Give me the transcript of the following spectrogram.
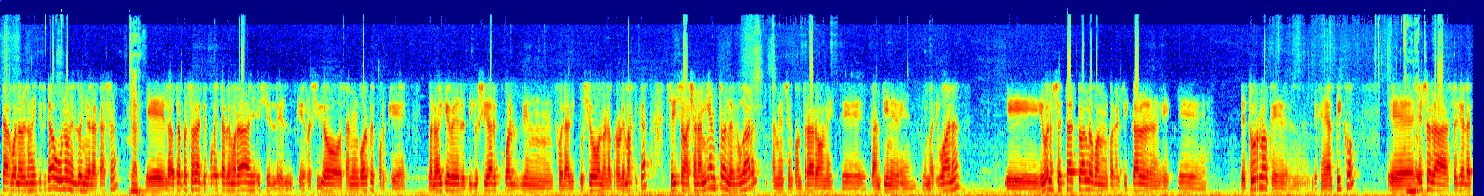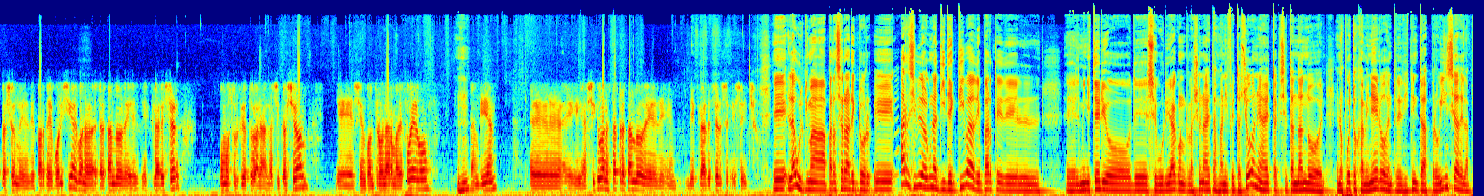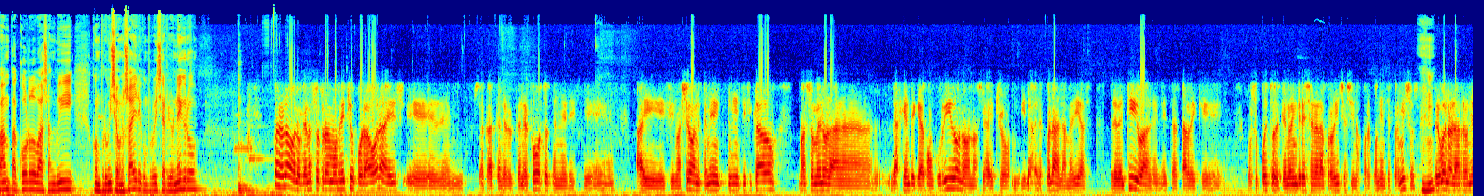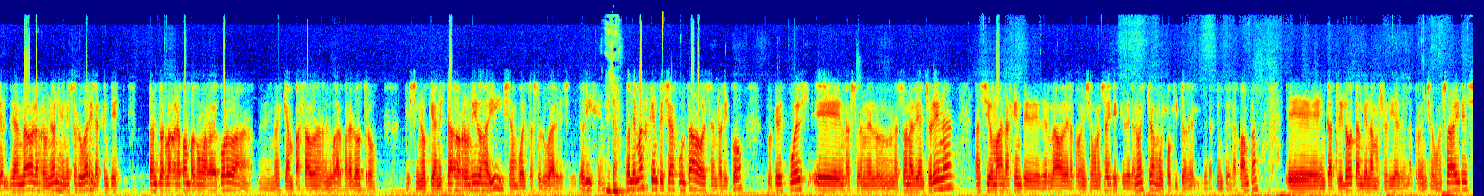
claro, bueno, de los identificados uno es el dueño de la casa. Claro. Eh, la otra persona que puede estar demorada es el, el que recibió también golpes porque bueno, hay que ver, dilucidar cuál bien fue la discusión o la problemática. Se hizo allanamiento en el lugar, también se encontraron este, plantines de, marihuana y, bueno, se está actuando con, con el fiscal este, de turno, que de General Pico. Eh, eso la, sería la actuación de, parte de policía y bueno, tratando de, esclarecer cómo surgió toda la, situación. Eh, se encontró un arma de fuego, también. Eh, así que bueno, está tratando de, esclarecer ese, hecho. Eh, la última, para cerrar, Héctor, eh, ¿ha recibido alguna directiva de parte del el Ministerio de Seguridad con relación a estas manifestaciones, a estas que se están dando en, los puestos camineros entre distintas provincias de La Pampa, Córdoba, San Luis, con provincia de Buenos Aires, con provincia de Río Negro? Bueno, no, lo que nosotros hemos hecho por ahora es eh, acá tener tener fotos, tener este, hay filmaciones, también identificado más o menos la, la gente que ha concurrido, no no se ha hecho y la, después las, medidas preventivas de, tratar de que por supuesto de que no ingresen a la provincia sin los correspondientes permisos, pero bueno, las reuniones, se han dado las reuniones en esos lugares y la gente tanto al lado de La Pampa como al lado de Córdoba, eh, no es que han pasado de un lugar para el otro sino que han estado reunidos ahí y se han vuelto a sus lugares de origen. Donde más gente se ha juntado es en Ralicó, porque después eh, en, la, zona de Anchorena han sido más la gente del lado de la provincia de Buenos Aires que de la nuestra, muy poquito de, la gente de La Pampa. Eh, en Catriló también la mayoría de la provincia de Buenos Aires,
